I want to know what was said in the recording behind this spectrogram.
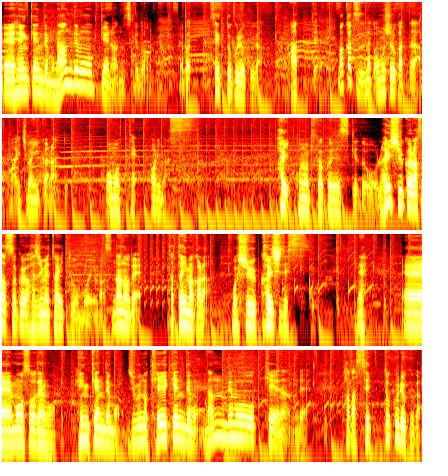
えー偏見でも何でも OK なんですけどやっぱ説得力があって、まあ、かつなんか面白かったら、まあ、一番いいかなと思っております。はいこの企画ですけど来週から早速始めたいと思います。なのでたった今から募集開始です。ね。えー妄想でも偏見でも自分の経験でも何でも OK なんでただ説得力が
